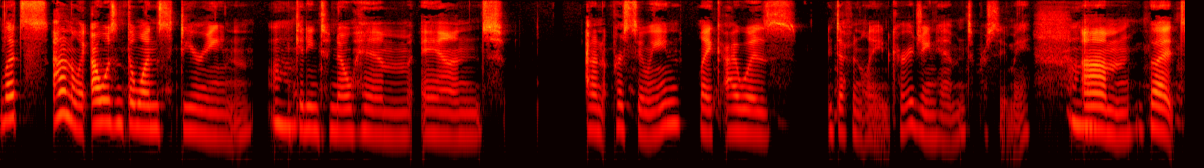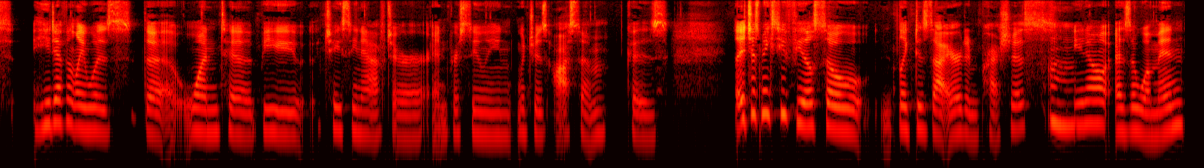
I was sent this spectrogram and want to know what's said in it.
let's I don't know, like I wasn't the one steering Mhm. getting to know him and I don't know, pursuing. Like I was definitely encouraging him to pursue me. Mhm. Um, but he definitely was the one to be chasing after and pursuing, which is awesome because it just makes you feel so like desired and precious, Mhm. you know, as a woman.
